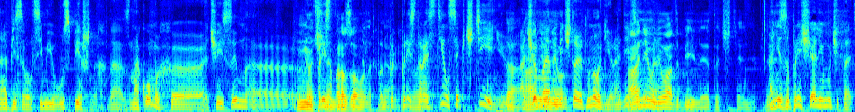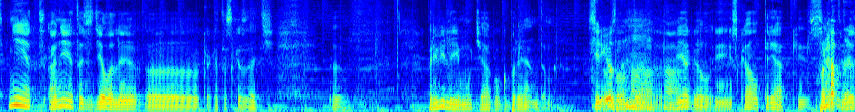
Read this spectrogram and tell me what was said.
описывал семью успешных, да, знакомых, э, чей сын э, Не очень прис- образованных, пр- мягко пристрастился к чтению, Да, о чем, они у наверное, него- мечтают многие родители. Они у да. него отбили это чтение. Они запрещали ему читать. Нет, они это сделали, э, как это сказать, э, привили ему тягу к брендам. Серьезно? Он да, бегал и искал тряпки. Правда?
